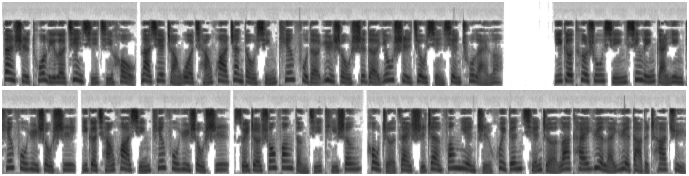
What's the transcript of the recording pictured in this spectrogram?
但是脱离了见习级后，那些掌握强化战斗型天赋的御兽师的优势就显现出来了。一个特殊型心灵感应天赋御兽师，一个强化型天赋御兽师。随着双方等级提升，后者在实战方面只会跟前者拉开越来越大的差距。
